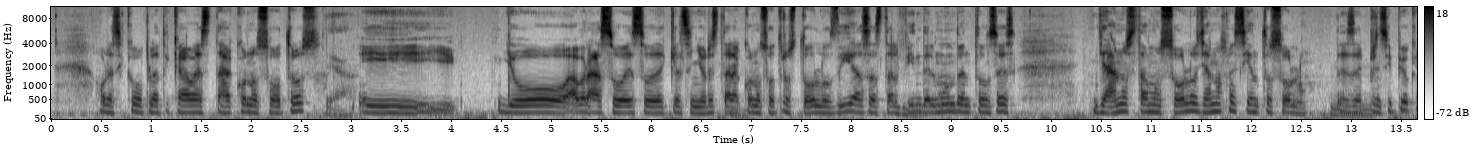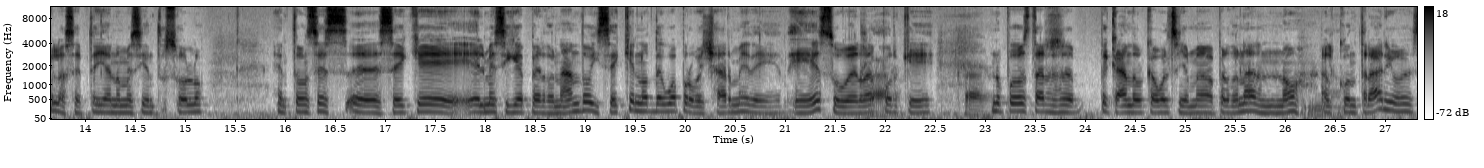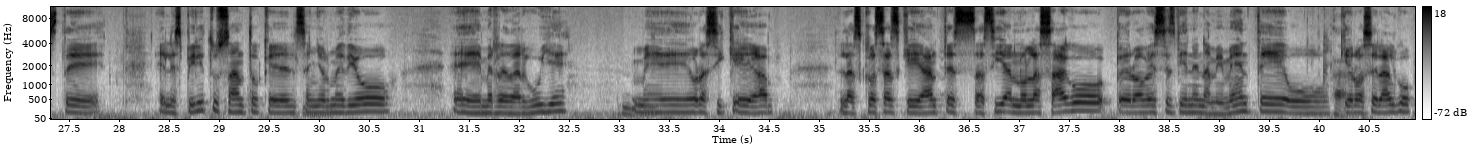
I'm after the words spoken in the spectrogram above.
ahora sí como platicaba, está con nosotros. Y yo abrazo eso de que el Señor estará con nosotros todos los días hasta el fin del mundo, entonces ya no estamos solos, ya no me siento solo, desde el principio que lo acepté ya no me siento solo entonces eh, sé que Él me sigue perdonando y sé que no debo aprovecharme de, eso, ¿verdad? Porque no puedo estar pecando, al cabo el Señor me va a perdonar. No, al contrario, este, el Espíritu Santo que el Señor me dio eh, me redarguye. me, ahora sí que ah, las cosas que antes hacía no las hago, pero a veces vienen a mi mente o quiero hacer algo.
